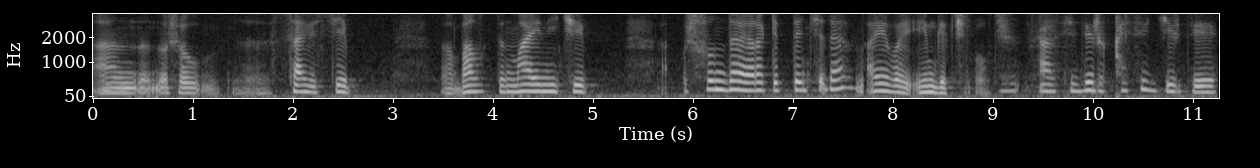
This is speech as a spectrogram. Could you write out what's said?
анан ошол э, сабиз жеп э, балыктын майын ичип ушундай аракеттенчи да аябай эмгекчил болчу. А сиздер кайсы жерде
